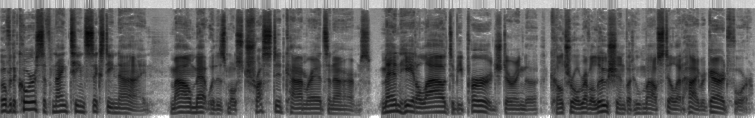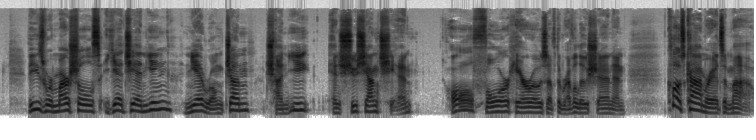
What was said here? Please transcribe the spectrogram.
Over the course of 1969, Mao met with his most trusted comrades in arms, men he had allowed to be purged during the Cultural Revolution, but whom Mao still had high regard for. These were Marshals Ye Jianying, Nie Rongzhen, Chen Yi, and Xu Xiangqian, all four heroes of the revolution and close comrades of Mao.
